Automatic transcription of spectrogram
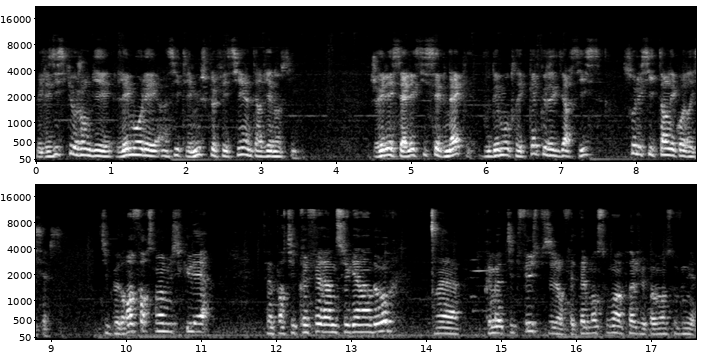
mais les ischio-jambiers, les mollets ainsi que les muscles fessiers interviennent aussi. Je vais laisser Alexis Sevenek vous démontrer quelques exercices sollicitant les quadriceps. Un petit peu de renforcement musculaire, c'est la partie préférée à Monsieur Galindo. Euh, j'ai pris ma petite fiche parce que j'en fais tellement souvent après je vais pas m'en souvenir.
